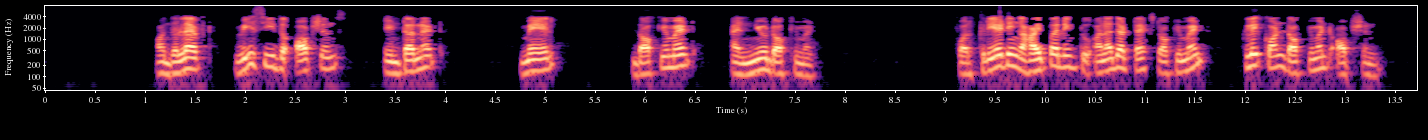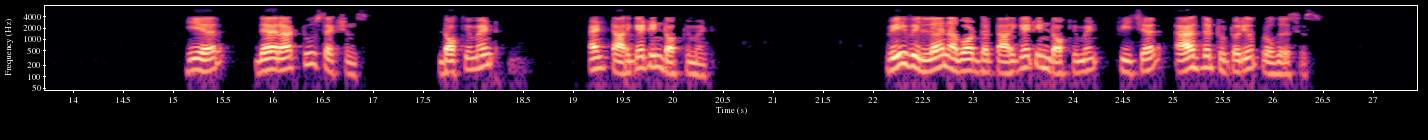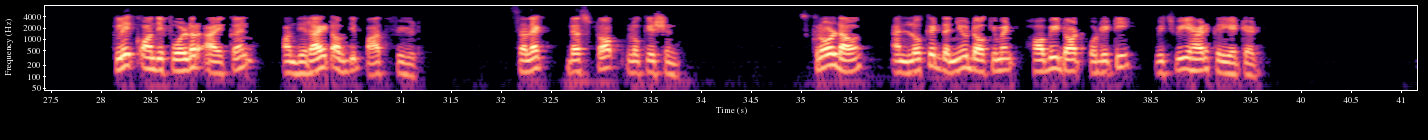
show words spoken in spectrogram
On the left, we see the options Internet, Mail, Document and New Document. For creating a hyperlink to another text document, click on Document option. Here, there are two sections, document and target in document. We will learn about the target in document feature as the tutorial progresses. Click on the folder icon on the right of the path field. select desktop location. Scroll down and locate the new document hobby.odt which we had created.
